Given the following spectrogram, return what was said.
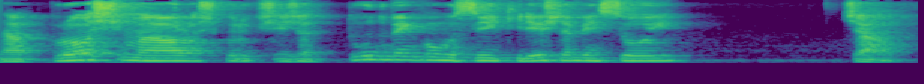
na próxima aula. Espero que esteja tudo bem com você. Que Deus te abençoe. Tchau.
